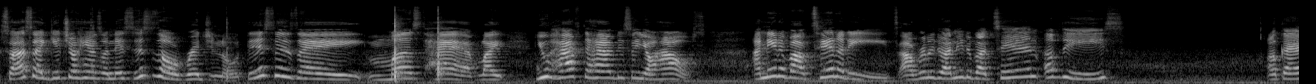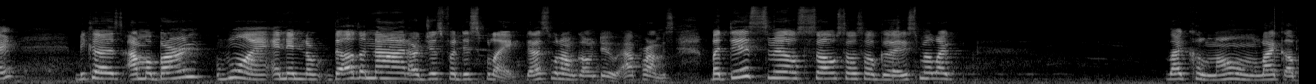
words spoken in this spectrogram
So I say get your hands on this. This is original. This is a must have. Like you have to have this in your house. I need about 10 of these. I really do. I need about 10 of these. Okay? Because I'm going to burn one and then the, the other nine are just for display. That's what I'm going to do. I promise. But this smells so, so, so good. It smells like like cologne. Like a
